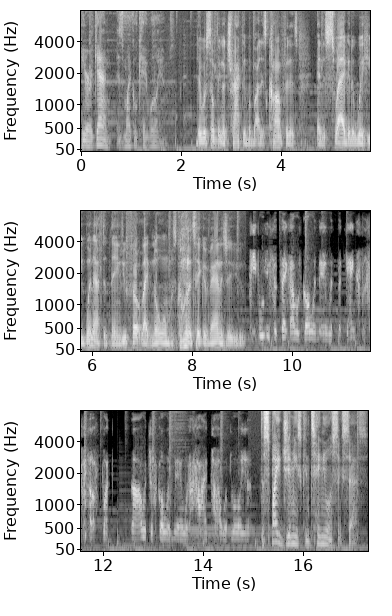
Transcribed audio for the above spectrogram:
Here again is Michael K. Williams. There was something attractive about his confidence and his swagger, the way he went after things. You felt like no one was going to take advantage of you. People used to think I would go in there with the gangster stuff, but no, I would just go in there with a high-powered lawyer. Despite Jimmy's continual success,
